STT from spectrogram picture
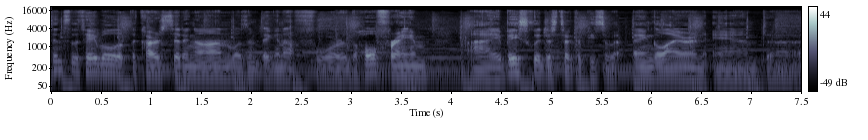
Since the table that the car's sitting on wasn't big enough for the whole frame, I basically just took a piece of angle iron and uh,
